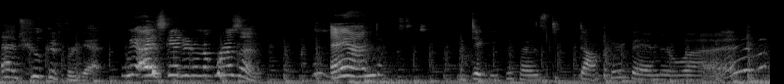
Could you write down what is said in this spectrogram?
and who could forget? We ice skated in a prison. And Digby proposed to Dr. Vanderwood.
